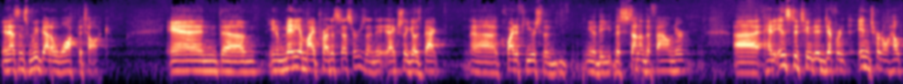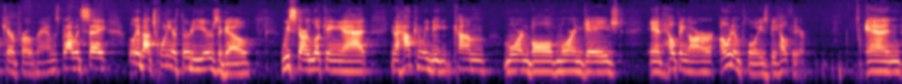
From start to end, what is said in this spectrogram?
In essence, we've got to walk the talk. And um, you know, many of my predecessors, and it actually goes back uh, quite a few years to the, you know, the, the son of the founder, uh, had instituted different internal healthcare programs. But I would say, really about 20 or 30 years ago, we started looking at, you know, how can we become more involved, more engaged in helping our own employees be healthier. And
